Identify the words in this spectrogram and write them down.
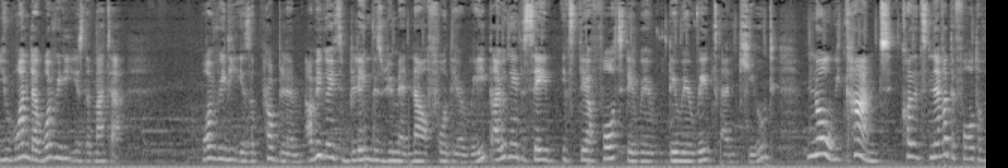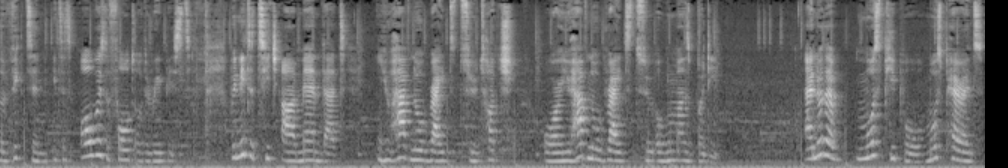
you wonder what really is the matter what really is the problem? Are we going to blame these women now for their rape? Are we going to say it's their fault they were they were raped and killed? No we can't because it's never the fault of the victim. It is always the fault of the rapist. We need to teach our men that you have no right to touch or you have no right to a woman's body. I know that most people, most parents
